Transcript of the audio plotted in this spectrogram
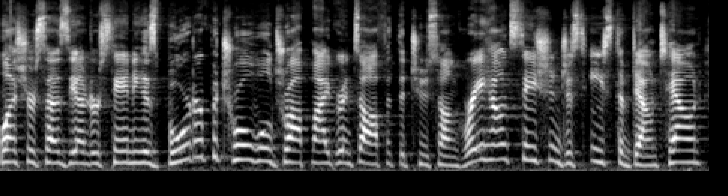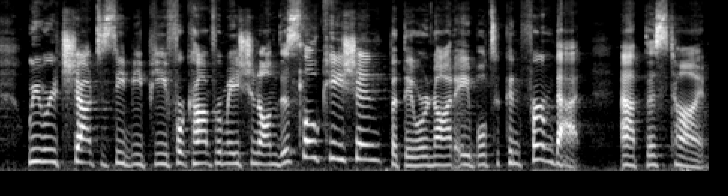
Lesher says the understanding is Border Patrol will drop migrants off at the Tucson Greyhound station just east of downtown. We reached out to CBP for confirmation on this location, but they were not able to confirm that at this time.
